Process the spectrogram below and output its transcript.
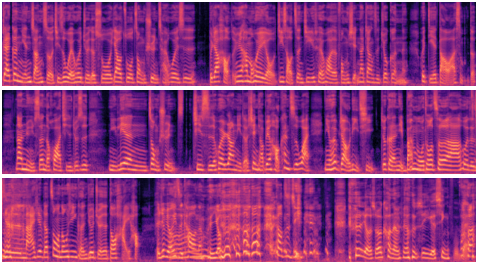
在更年长者，其实我也会觉得说要做重训才会是。比较好的，因为他们会有肌少症、肌力退化的风险，那这样子就可能会跌倒啊什么的。那女生的话，其实就是你练重训，其实会让你的线条变好看之外，你会比较有力气。就可能你 搬摩托车啊，或者是 拿一些比较重的东西，你可能就觉得都还好，也就不用一直靠男朋友，哦、靠自己。可 是有时候靠男朋友是一个幸福感，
